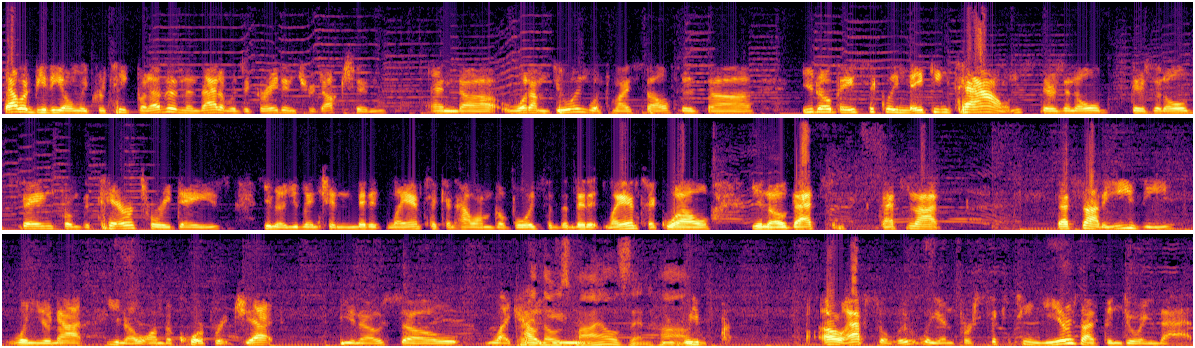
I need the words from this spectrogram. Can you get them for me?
that would be the only critique. But other than that, it was a great introduction. And uh, what I'm doing with myself is, uh, you know, basically making towns. There's an old there's an old saying from the territory days. You know, you mentioned Mid Atlantic and how I'm the voice of the Mid Atlantic. Well, you know, that's that's not that's not easy when you're not, you know, on the corporate jet. You know, so like how those you, miles in, huh? we oh absolutely and for 16 years i've been doing that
